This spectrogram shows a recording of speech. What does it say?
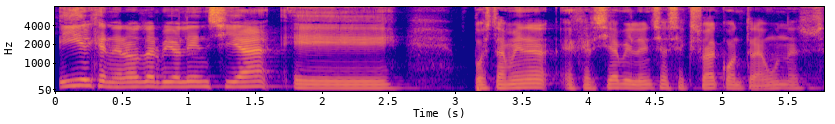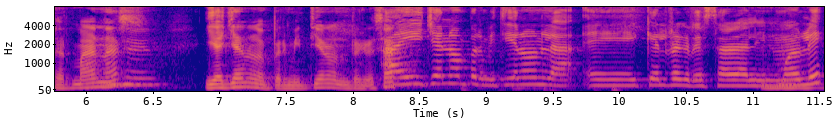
y el generador de violencia, eh, pues también ejercía violencia sexual contra una de sus hermanas. Y allá no le permitieron regresar. Ahí ya no permitieron la, eh, que él regresara al inmueble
